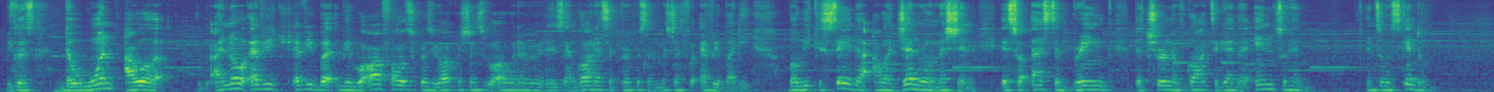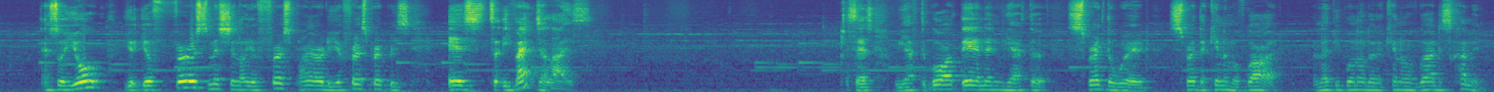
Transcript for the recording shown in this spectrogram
Because the one our I know every everybody we're all followers of Christ, we're all Christians, we're all whatever it is, and God has a purpose and mission for everybody. But we could say that our general mission is for us to bring the children of God together into Him, into His kingdom. And so your, your your first mission or your first priority, your first purpose is to evangelize. It says we have to go out there and then we have to spread the word, spread the kingdom of God, and let people know that the kingdom of God is coming.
